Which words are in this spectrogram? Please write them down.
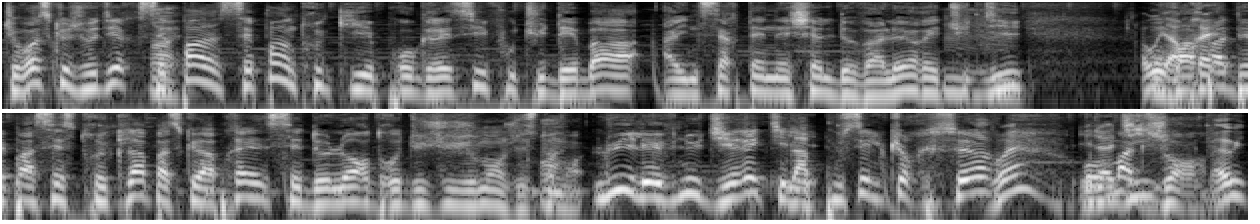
Tu vois ce que je veux dire? C'est Ouais. pas c'est pas un truc qui est progressif où tu débats à une certaine échelle de valeur et tu Mhm. dis Ah oui, on après- va pas dépasser ce truc-là parce que après c'est de l'ordre du jugement justement. Lui, il est venu direct, il a poussé le curseur Ouais, au il a max, dit genre. bah oui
